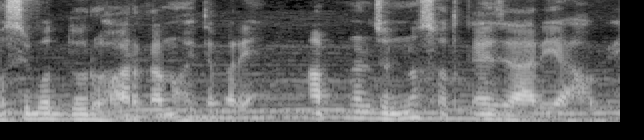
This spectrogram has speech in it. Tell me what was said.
মুসিবত দূর হওয়ার কারণ হতে পারে, আপনার জন্য সৎকায় জারিয়া হবে।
